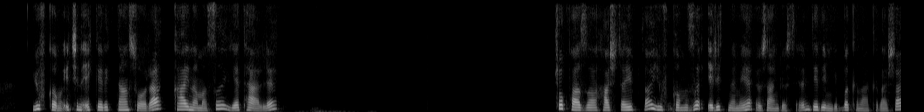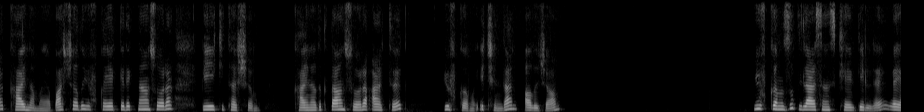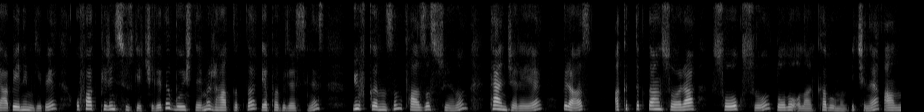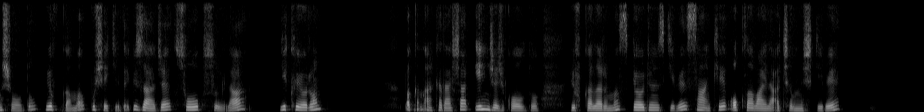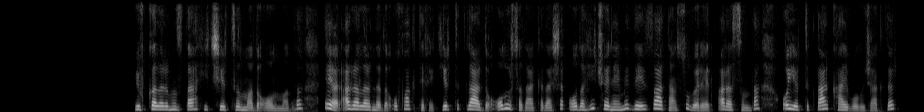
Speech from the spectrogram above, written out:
yufkamı içine ekledikten sonra kaynaması yeterli. Çok fazla haşlayıp da yufkamızı eritmemeye özen gösterin. Dediğim gibi bakın arkadaşlar kaynamaya başladı yufka ekledikten sonra bir iki taşım kaynadıktan sonra artık yufkamı içinden alacağım. Yufkanızı dilerseniz kevgirle veya benim gibi ufak pirinç süzgeciyle de bu işlemi rahatlıkla yapabilirsiniz. Yufkanızın fazla suyunun tencereye biraz akıttıktan sonra soğuk su dolu olan kabımın içine almış oldum. Yufkamı bu şekilde güzelce soğuk suyla yıkıyorum. Bakın arkadaşlar incecik oldu yufkalarımız. Gördüğünüz gibi sanki oklavayla açılmış gibi. Yufkalarımızda hiç yırtılmadı olmadı. Eğer aralarında da ufak tefek yırtıklar da olursa da arkadaşlar o da hiç önemli değil. Zaten su böreğin arasında o yırtıklar kaybolacaktır.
